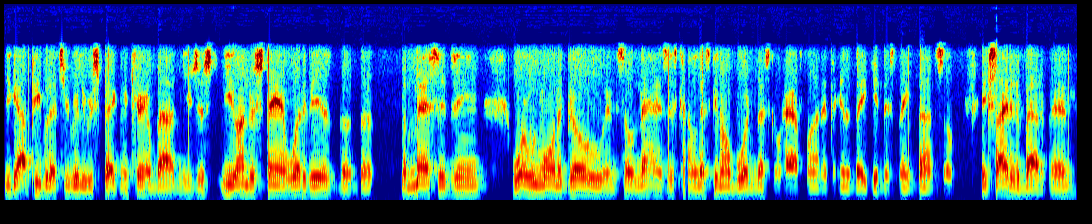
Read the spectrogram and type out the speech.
you got people that you really respect and care about, and you just you understand what it is, the the the messaging, where we want to go, and so now it's just kind of let's get on board and let's go have fun at the end of the day getting this thing done. So excited about it, man.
